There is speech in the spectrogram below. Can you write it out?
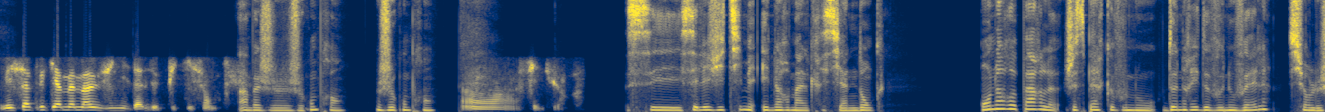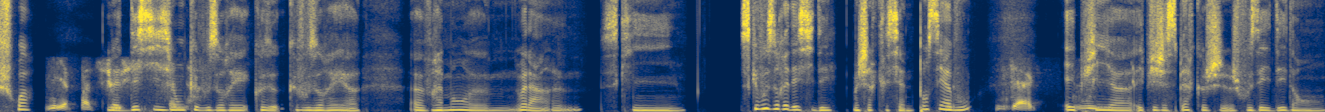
Mais ça fait quand même un vide là, depuis qu'ils sont. Ah bah je, je comprends. Je comprends. C'est dur. C'est légitime et normal, Christiane. Donc, on en reparle. J'espère que vous nous donnerez de vos nouvelles sur le choix, il a pas de la décision que vous aurez, que, que vous aurez euh, euh, vraiment, euh, voilà, ce qui, ce que vous aurez décidé, ma chère Christiane. Pensez à vous. Et puis, et puis, j'espère que je, je vous ai aidé dans.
